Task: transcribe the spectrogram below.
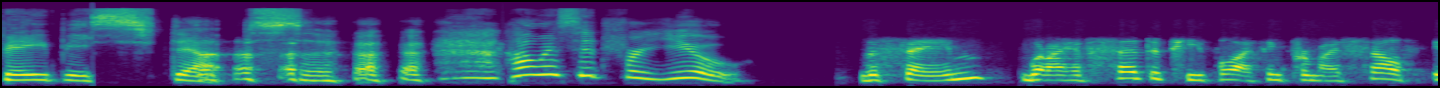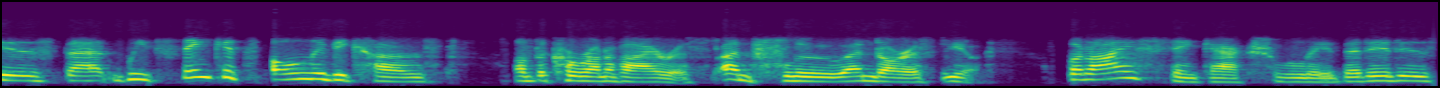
baby steps. How is it for you? The same. What I have said to people, I think for myself, is that we think it's only because of the coronavirus and flu and RSV. But I think actually that it is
